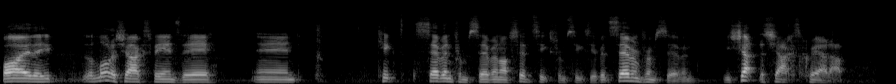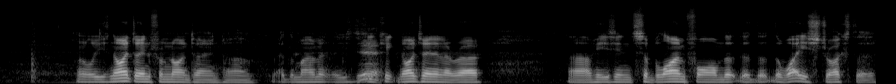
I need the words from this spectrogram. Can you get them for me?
by the a lot of Sharks fans there and kicked seven from seven. I've said six from six here, but seven from seven. He shut the Sharks crowd up. Well, he's 19 from 19 um, at the moment. He's yeah. he kicked 19 in a row. Uh, he's in sublime form. The, the, the, the way he strikes the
